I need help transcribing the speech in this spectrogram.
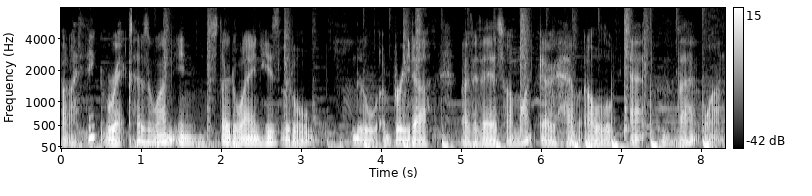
but I think Rex has one in stowed away in his little little breeder over there, so I might go have a look at that one.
